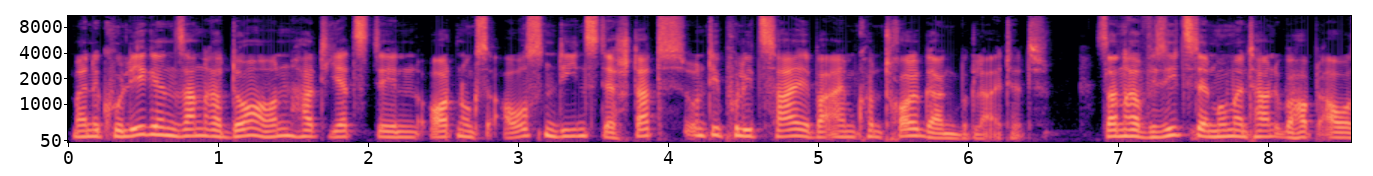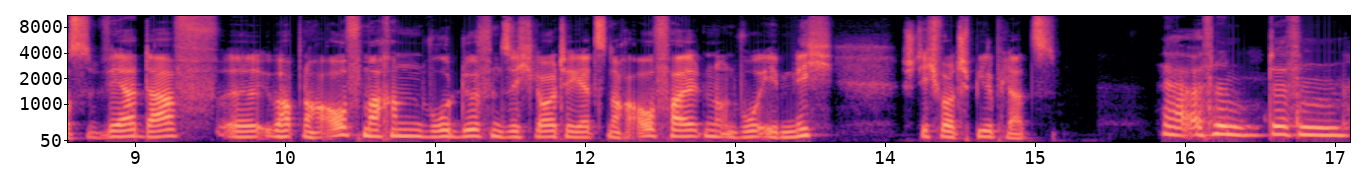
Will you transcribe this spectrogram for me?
Meine Kollegin Sandra Dorn hat jetzt den Ordnungsaußendienst der Stadt und die Polizei bei einem Kontrollgang begleitet. Sandra, wie sieht's denn momentan überhaupt aus? Wer darf äh, überhaupt noch aufmachen? Wo dürfen sich Leute jetzt noch aufhalten und wo eben nicht? Stichwort Spielplatz. Ja, öffnen dürfen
